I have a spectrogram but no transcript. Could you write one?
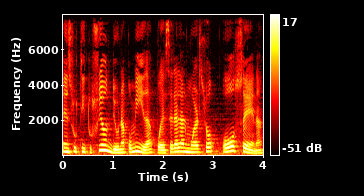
en sustitución de una comida, puede ser el almuerzo o cena.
